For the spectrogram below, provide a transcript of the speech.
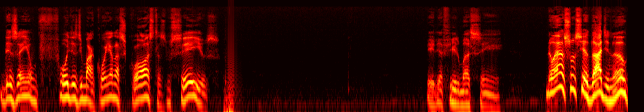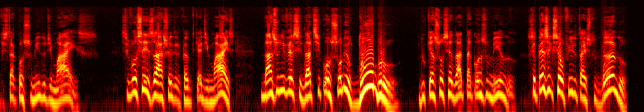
desenham folhas de maconha nas costas, nos seios. Ele afirma assim: não é a sociedade, não, que está consumindo demais. Se vocês acham, entretanto, que é demais, nas universidades se consome o dobro do que a sociedade está consumindo. Você pensa que seu filho está estudando?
